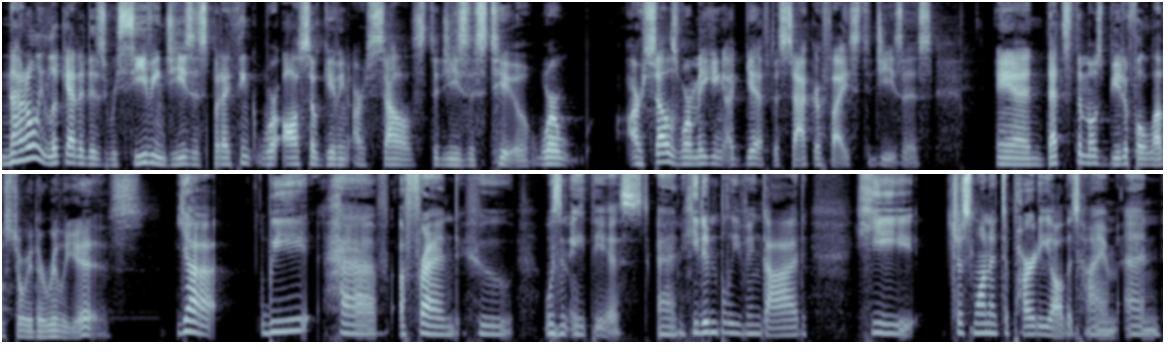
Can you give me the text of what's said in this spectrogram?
not only look at it as receiving Jesus, but I think we're also giving ourselves to Jesus too. We're ourselves, we're making a gift, a sacrifice to Jesus. And that's the most beautiful love story there really is. Yeah. We have a friend who was an atheist and he didn't believe in God. He just wanted to party all the time and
